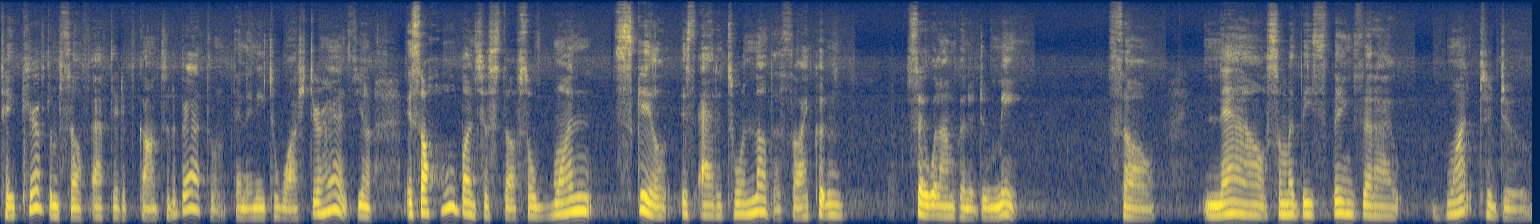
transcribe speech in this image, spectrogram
take care of themselves after they've gone to the bathroom. Then they need to wash their hands. You know, it's a whole bunch of stuff. So one skill is added to another. So I couldn't say, well, I'm going to do me. So now some of these things that I want to do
